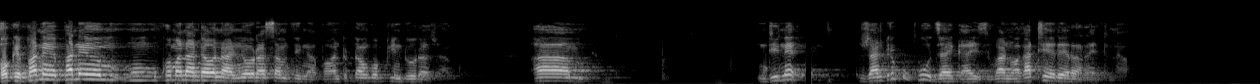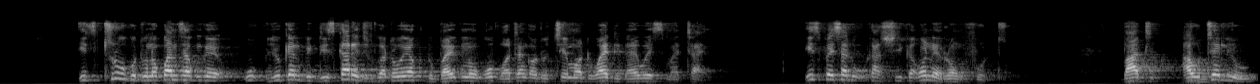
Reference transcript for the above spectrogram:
Okay pane pane mukomana andaona anyora something apa wandoda ngopindura zvangu. Um, ndine zvandiri kukuudzai guys vanhu vakateerera right now. Its true kuti unokwanisa kunge you can be discouraged ukatouya kudubai kuno wobva watanga kutochema kuti why did i waste my time especially ukasvika on a wrong foot. But i will tell you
